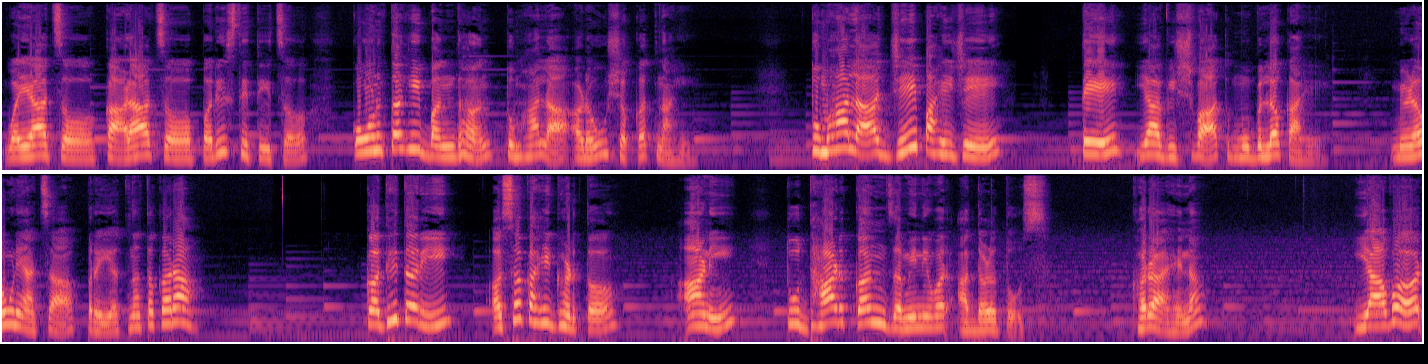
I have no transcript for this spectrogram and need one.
वयाचं काळाचं परिस्थितीचं कोणतंही बंधन तुम्हाला अडवू शकत नाही. तुम्हाला जे पाहिजे ते या विश्वात मुबलक आहे. मिळवण्याचा प्रयत्न तर करा. कधीतरी असं काही घडतं आणि तू धाडकन जमिनीवर आदळतोस. खरं आहे ना? यावर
